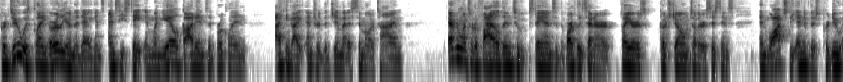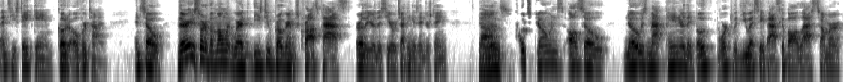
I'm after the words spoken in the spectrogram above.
Purdue was playing earlier in the day against NC State. And when Yale got into Brooklyn, I think I entered the gym at a similar time. Everyone sort of filed into stands at the Barclays Center, players, Coach Jones, other assistants, and watched the end of this Purdue NC State game go to overtime. And so there is sort of a moment where these two programs cross paths earlier this year, which I think is interesting. It um, is. Coach Jones also knows Matt Painter. They both worked with USA Basketball last summer.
